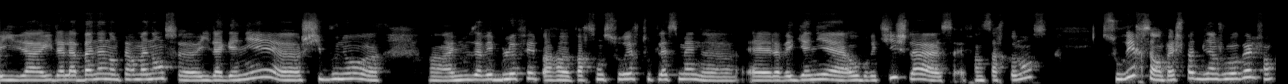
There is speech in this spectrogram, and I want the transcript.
il a, il a la banane en permanence. Euh, il a gagné. Euh, Shibuno, elle nous avait bluffé par, par son sourire toute la semaine. Elle avait gagné au British. Là, ça, enfin, ça recommence. Sourire, ça n'empêche pas de bien jouer au golf. Hein.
